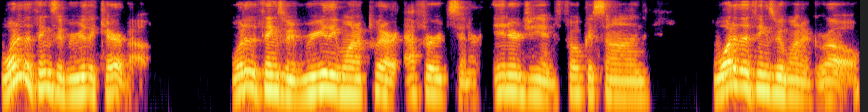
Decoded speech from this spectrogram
what are the things that we really care about? What are the things we really want to put our efforts and our energy and focus on? What are the things we want to grow?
